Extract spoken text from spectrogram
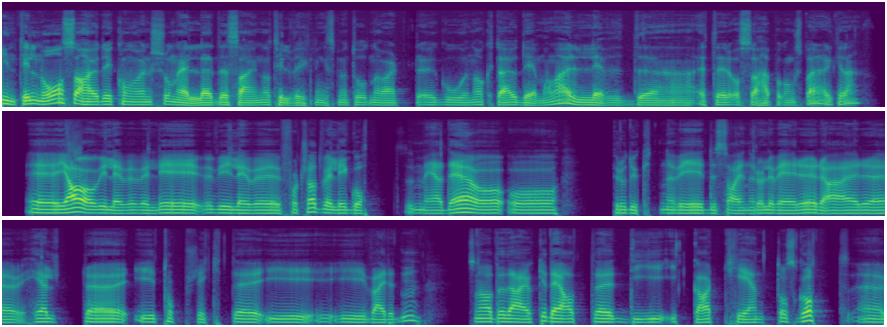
Inntil nå så har jo de konvensjonelle design- og tilvirkningsmetodene vært eh, gode nok. Det er jo det man har levd eh, etter også her på Kongsberg, er det ikke det? Eh, ja, og vi lever, veldig, vi lever fortsatt veldig godt med det. Og, og produktene vi designer og leverer, er eh, helt uh, i toppsjiktet i, i verden. Sånn at det er jo ikke det at eh, de ikke har tjent oss godt. Eh,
